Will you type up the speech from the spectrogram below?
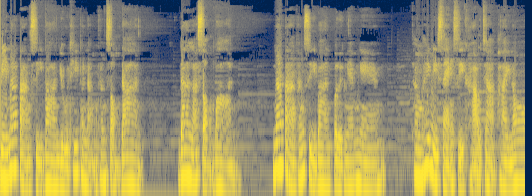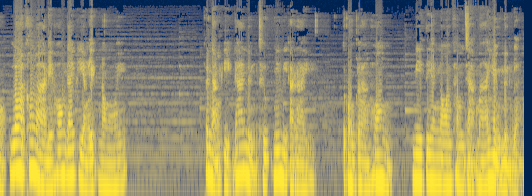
มีหน้าต่างสีบานอยู่ที่ผนังทั้งสองด้าน ด้านละสองบาน หน้าต่างทั้งสี่บานเปิดแง้มๆทำให้มีแสงสีขาวจากภายนอก ลอดเข้ามาในห้องได้เพียงเล็กน้อย ผนังอีกด้านหนึ่งทึบไม่มีอะไร ตรงกลางห้องมีเตียงนอนทำจากไม้อยู่หนึ่งหลัง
